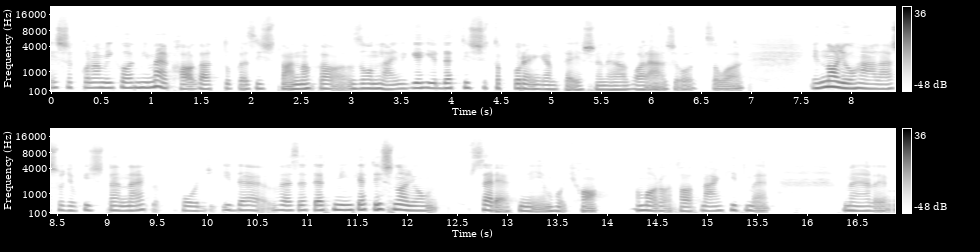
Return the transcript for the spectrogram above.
és akkor, amikor mi meghallgattuk az Istvánnak az online hirdetését, akkor engem teljesen elvarázsolt. Szóval én nagyon hálás vagyok Istennek, hogy ide vezetett minket, és nagyon szeretném, hogyha maradhatnánk itt, mert, mert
